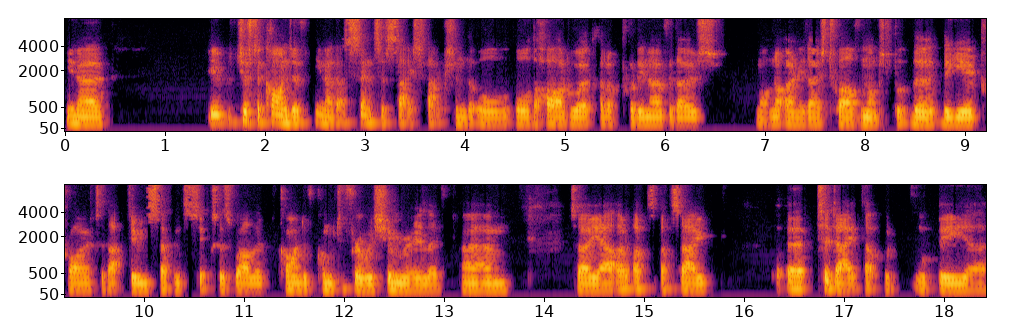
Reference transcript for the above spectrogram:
you know, it just a kind of you know that sense of satisfaction that all all the hard work that I've put in over those well not only those twelve months but the the year prior to that doing seven to six as well had kind of come to fruition really. Um, so yeah, I, I'd, I'd say uh, to date, that would would be uh,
